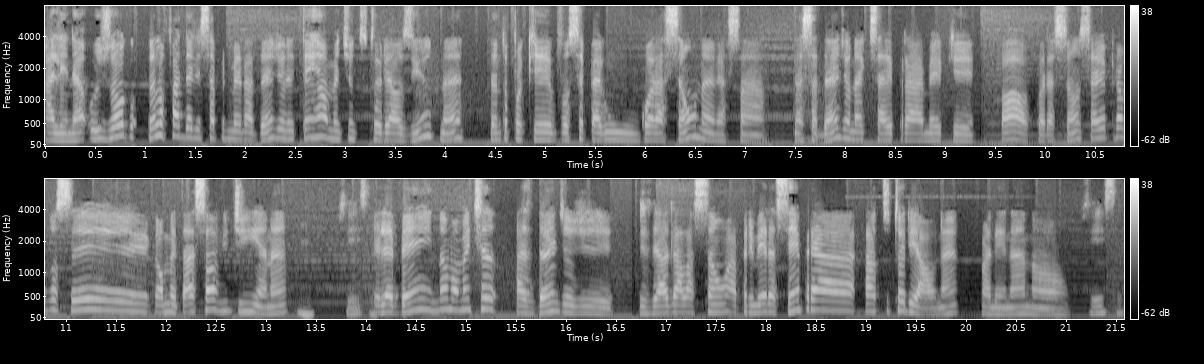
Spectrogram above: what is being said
Ali, né? O jogo, pelo fato dele ser a primeira dungeon, ele tem realmente um tutorialzinho, né? Tanto porque você pega um coração, né? Nessa, nessa dungeon, né? Que serve pra meio que. Ó, o coração serve pra você aumentar a sua vidinha, né? Sim, sim. Ele é bem. Normalmente as dungeons de, de elas são. A primeira sempre é a, a tutorial, né? Ali, né? No, Sim, sim.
